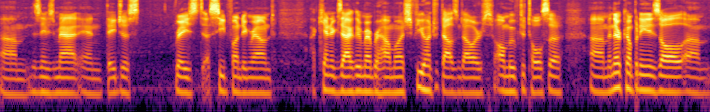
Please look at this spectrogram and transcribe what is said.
Um, his name's Matt, and they just raised a seed funding round. I can't exactly remember how much, a few hundred thousand dollars. All moved to Tulsa, um, and their company is all um,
